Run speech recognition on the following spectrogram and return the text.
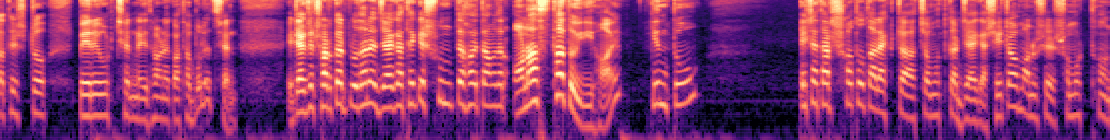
যথেষ্ট পেরে উঠছেন না এই ধরনের কথা বলেছেন। এটা একজন সরকার প্রধানের জায়গা থেকে শুনতে হয়তো আমাদের অনাস্থা তৈরি হয় কিন্তু এটা তার সততার একটা চমৎকার জায়গা, সেটাও মানুষের সমর্থন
